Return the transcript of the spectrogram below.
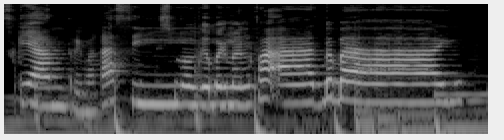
Sekian, terima kasih. semoga bermanfaat bye bye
